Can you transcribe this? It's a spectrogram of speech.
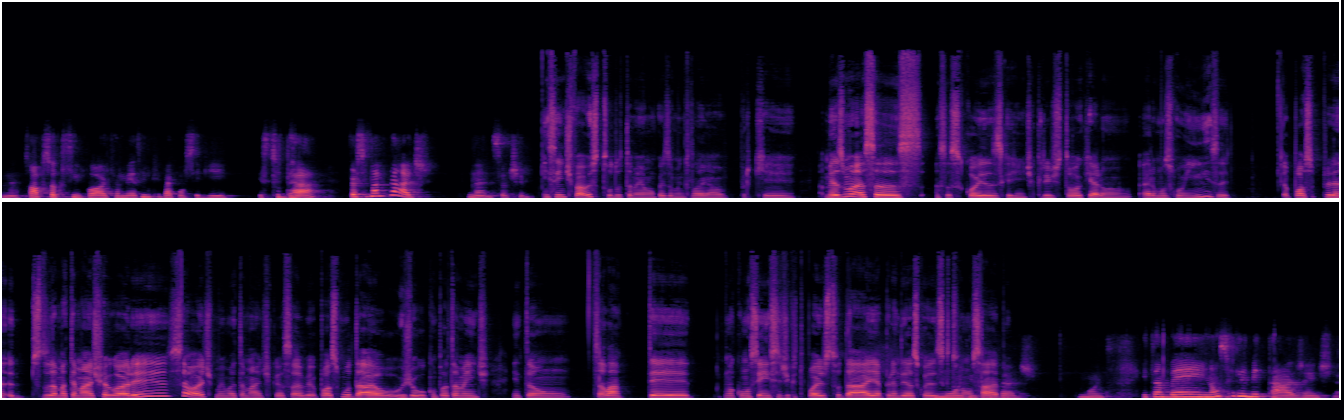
né? Só uma pessoa que se importa mesmo que vai conseguir estudar personalidade, né, do seu time. Incentivar o estudo também é uma coisa muito legal, porque mesmo essas, essas coisas que a gente acreditou que eram éramos ruins, eu posso estudar matemática agora e ser ótimo em matemática, sabe? Eu posso mudar o jogo completamente. Então, sei lá, ter uma consciência de que tu pode estudar e aprender as coisas muito que tu não importante. sabe. Muito. E também não se limitar, gente.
